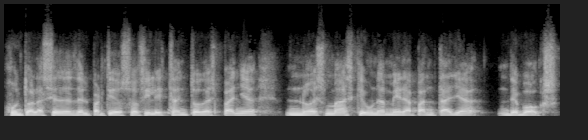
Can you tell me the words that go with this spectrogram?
junto a las sedes del Partido Socialista en toda España, no es más que una mera pantalla de Vox.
